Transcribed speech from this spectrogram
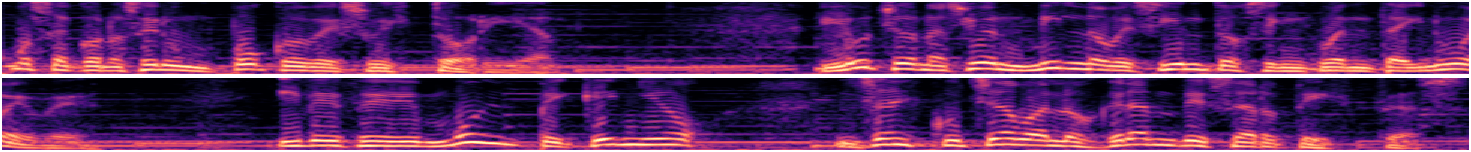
Vamos a conocer un poco de su historia. Lucho nació en 1959 y desde muy pequeño ya escuchaba a los grandes artistas,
